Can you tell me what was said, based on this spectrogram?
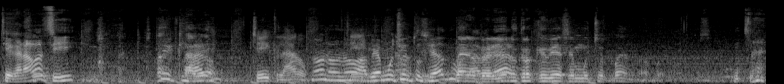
Si ganaban, sí. Sí, claro. Sí, claro. No, no, no, Sí, había mucho no, entusiasmo. bueno la pero yo no creo que hubiese muchos. Bueno, bueno,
